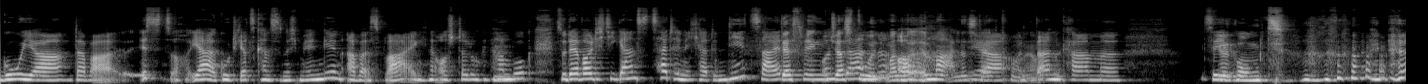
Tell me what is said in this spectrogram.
Goya. Da war ist auch ja gut. Jetzt kannst du nicht mehr hingehen, aber es war eigentlich eine Ausstellung in Hamburg. So der wollte ich die ganze Zeit hin. Ich hatte nie Zeit. Deswegen Und just dann, do it. Man soll immer alles ja, tun, Und ja. dann kam äh, C. Ja. -Punkt.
